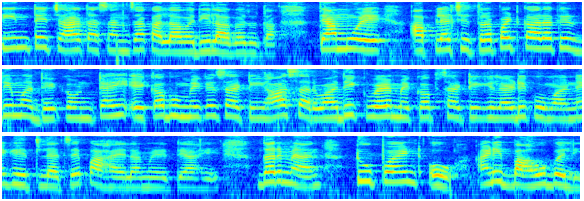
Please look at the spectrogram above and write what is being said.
तीन ते चार तासांचा कालावधी लागत होता. त्यामुळे आपल्या चित्रपट कारकिर्दीमध्ये कोणत्याही एका भूमिकेसाठी हा सर्वाधिक वेळ मेकअपसाठी खिलाडी कुमारने घेतल्याचे पाहायला मिळते आहे. दरम्यान टू पॉईंट ओ आणि बाहुबली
